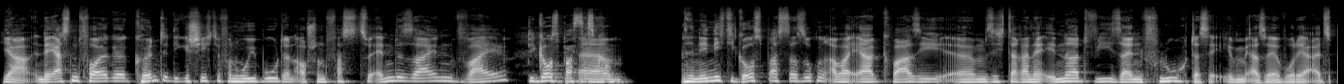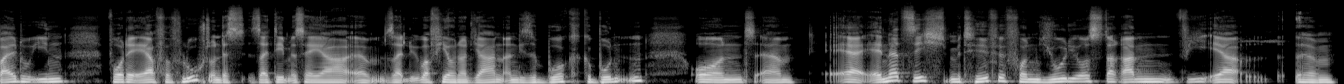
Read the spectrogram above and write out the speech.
Ja, in der ersten Folge könnte die Geschichte von Huibu dann auch schon fast zu Ende sein, weil die Ghostbusters ähm, kommen. Nee, nicht die Ghostbusters suchen, aber er quasi ähm, sich daran erinnert, wie sein Fluch, dass er eben, also er wurde ja als Balduin, wurde er verflucht und das, seitdem ist er ja ähm, seit über 400 Jahren an diese Burg gebunden und ähm, er erinnert sich mit Hilfe von Julius daran, wie er ähm,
